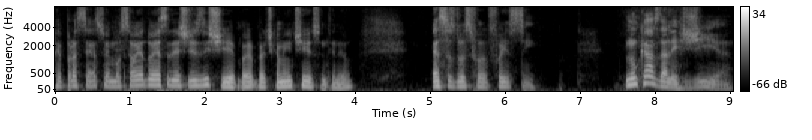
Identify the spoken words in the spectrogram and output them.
reprocesso a emoção e a doença deixa de existir. É pra- praticamente isso, entendeu? Essas duas foi, foi assim. No caso da alergia,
